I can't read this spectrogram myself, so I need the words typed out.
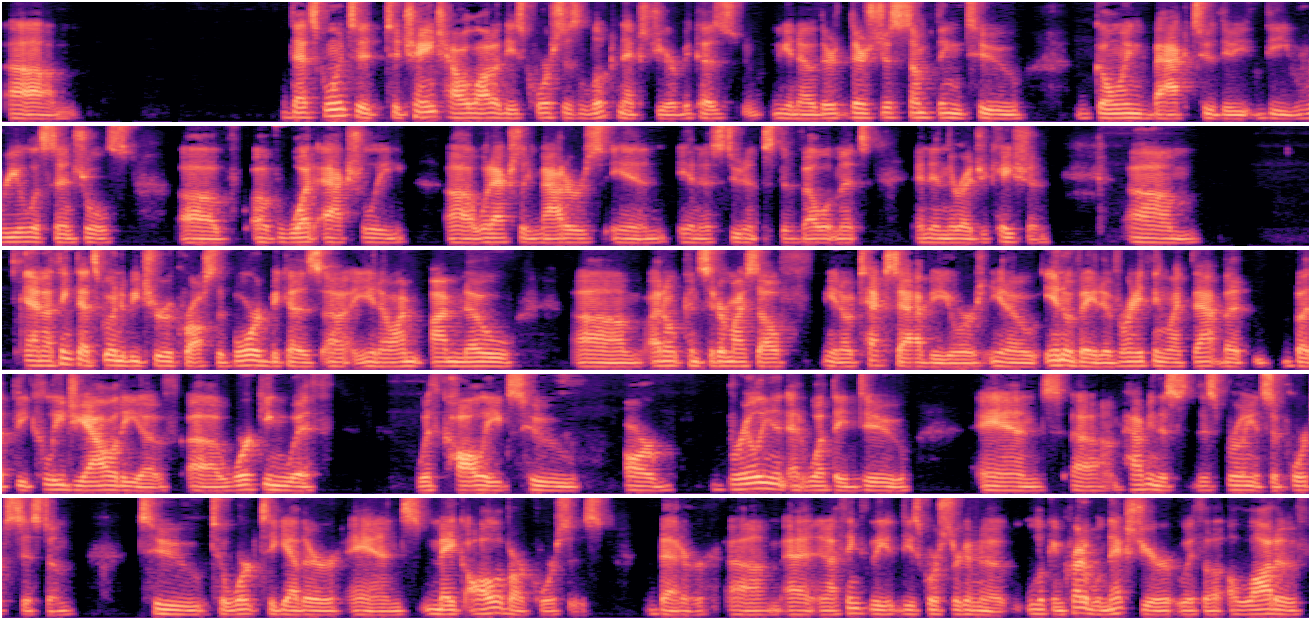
um, that's going to to change how a lot of these courses look next year because you know there, there's just something to going back to the the real essentials of of what actually uh, what actually matters in in a student's development and in their education. Um, and I think that's going to be true across the board because uh, you know I'm I'm no um, I don't consider myself you know tech savvy or you know innovative or anything like that, but but the collegiality of uh, working with with colleagues who are brilliant at what they do and um, having this this brilliant support system to to work together and make all of our courses better. Um, and, and, i think the, these courses are going to look incredible next year with a, a lot of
